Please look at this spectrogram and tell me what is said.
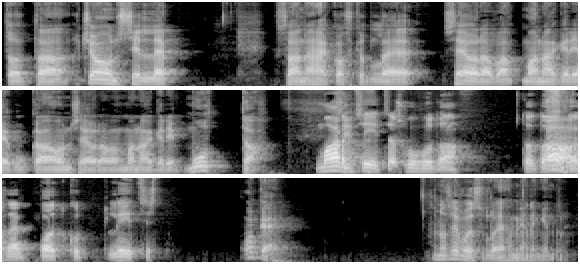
tota, Jonesille, saa nähdä, koska tulee seuraava manageri ja kuka on seuraava manageri, mutta... Martsi sit... itse asiassa huhutaan. Tota, se potkut liitsistä. Okei. Okay. No se voisi olla ihan mielenkiintoinen.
